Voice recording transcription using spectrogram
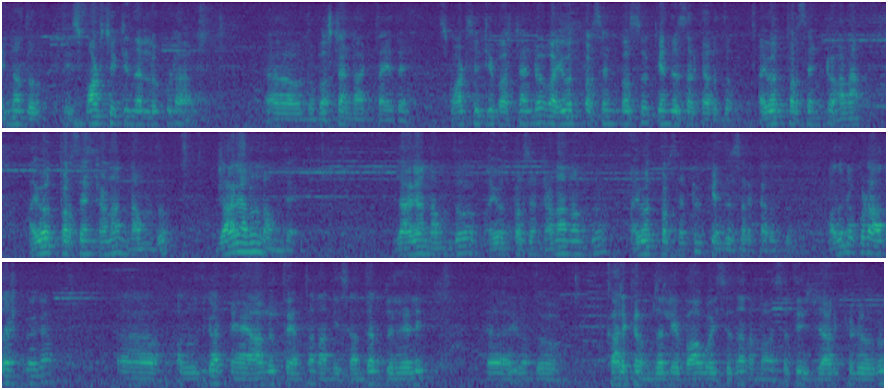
ಇನ್ನೊಂದು ಈ ಸ್ಮಾರ್ಟ್ ಸಿಟಿನಲ್ಲೂ ಕೂಡ ಒಂದು ಬಸ್ ಸ್ಟ್ಯಾಂಡ್ ಆಗ್ತಾ ಇದೆ. ಸ್ಮಾರ್ಟ್ ಸಿಟಿ ಬಸ್ ಸ್ಟ್ಯಾಂಡು ಐವತ್ತು ಪರ್ಸೆಂಟ್ ಬಸ್ಸು ಕೇಂದ್ರ ಸರ್ಕಾರದ್ದು. ಐವತ್ತು ಪರ್ಸೆಂಟು ಹಣ. ಐವತ್ತು ಪರ್ಸೆಂಟ್ ಹಣ ನಮ್ಮದು ಜಾಗನೂ ನಮ್ಮದೇ ಜಾಗ ನಮ್ಮದು ಐವತ್ತು ಪರ್ಸೆಂಟ್ ಹಣ ನಮ್ಮದು ಐವತ್ತು ಪರ್ಸೆಂಟು ಕೇಂದ್ರ ಸರ್ಕಾರದ್ದು. ಅದನ್ನು ಕೂಡ ಆದಷ್ಟು ಬೇಗ ಅದು ಉದ್ಘಾಟನೆ ಆಗುತ್ತೆ ಅಂತ ನಾನು ಈ ಸಂದರ್ಭದಲ್ಲಿ ಹೇಳಿ ಈ ಒಂದು ಕಾರ್ಯಕ್ರಮದಲ್ಲಿ ಭಾಗವಹಿಸಿದ ನಮ್ಮ ಸತೀಶ್ ಜಾರಕಿಹೊಳಿ ಅವರು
